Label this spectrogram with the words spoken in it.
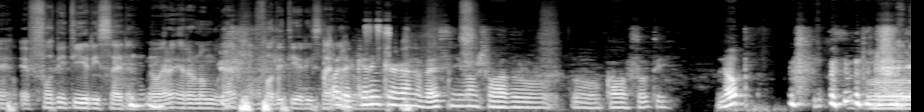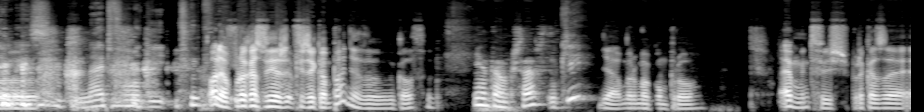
É, é Foditi Ericeira, não era? Era o nome do gajo? Foditi Ericeira. Olha, querem cagar no Destiny e vamos falar do, do Call of Duty? Nope! Anyways, Nightfall. Olha, por acaso fiz, a- fiz a campanha do, do Call of Duty. E então, gostaste? O quê? Yeah, o meu irmão comprou. É muito fixe, por acaso é,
